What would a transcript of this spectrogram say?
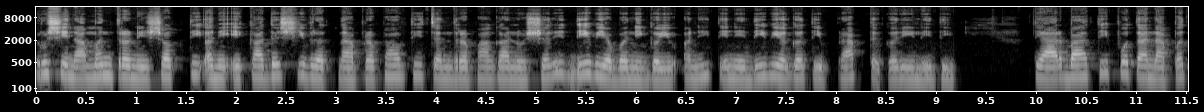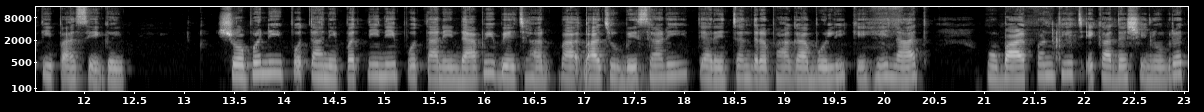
ઋષિના મંત્રની શક્તિ અને એકાદશી વ્રતના પ્રભાવથી ચંદ્રભાગાનું શરીર દિવ્ય બની ગયું અને તેને દિવ્ય ગતિ પ્રાપ્ત કરી લીધી. ત્યારબાદ તે પોતાના પતિ પાસે ગઈ. શોભની પોતાની પત્નીને પોતાની ડાબી બેજા બાજુ બેસાડી, ત્યારે ચંદ્રભાગા બોલી કે, હે નાથ, હું બાળપણથી જ એકાદશીનું વ્રત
